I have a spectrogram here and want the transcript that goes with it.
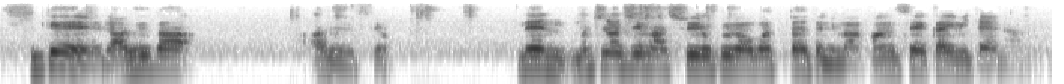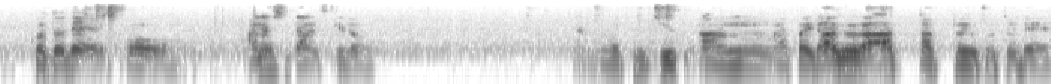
すげえラグがあるんですよ。で、後々まあ収録が終わった後にまあ反省会みたいなことで、こう、話してたんですけど、じあの、やっぱりラグがあったということで、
